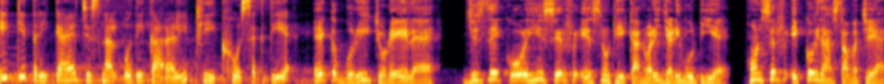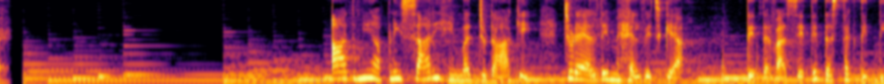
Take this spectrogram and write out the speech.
ਇੱਕ ਹੀ ਤਰੀਕਾ ਹੈ ਜਿਸ ਨਾਲ ਉਹਦੀ ਘਰ ਵਾਲੀ ਠੀਕ ਹੋ ਸਕਦੀ ਹੈ। ਇੱਕ ਬੁਰੀ ਚੁੜੇਲ ਹੈ ਜਿਸ ਦੇ ਕੋਲ ਹੀ ਸਿਰਫ ਇਸ ਨੂੰ ਠੀਕ ਕਰਨ ਵਾਲੀ ਜੜੀ ਬੂਟੀ ਹੈ। ਹੁਣ ਸਿਰਫ ਇੱਕੋ ਹੀ ਰਸਤਾ ਬਚਿਆ ਹੈ। ਆਦਮੀ ਆਪਣੀ ਸਾਰੀ ਹਿੰਮਤ ਜੁਟਾ ਕੇ ਚੁੜੈਲ ਦੇ ਮਹਿਲ ਵਿੱਚ ਗਿਆ ਤੇ ਦਰਵਾਜ਼ੇ ਤੇ ਦਸਤਕ ਦਿੱਤੀ।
